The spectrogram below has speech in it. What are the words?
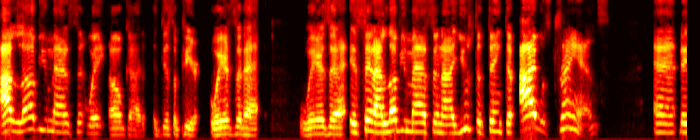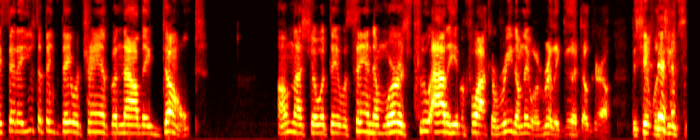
"I love you, Madison." Wait, oh god, it disappeared. Where's it at? Where's it? It said, "I love you, Madison." I used to think that I was trans, and they said they used to think that they were trans, but now they don't. I'm not sure what they were saying. Them words flew out of here before I could read them. They were really good though, girl. The shit was juicy.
